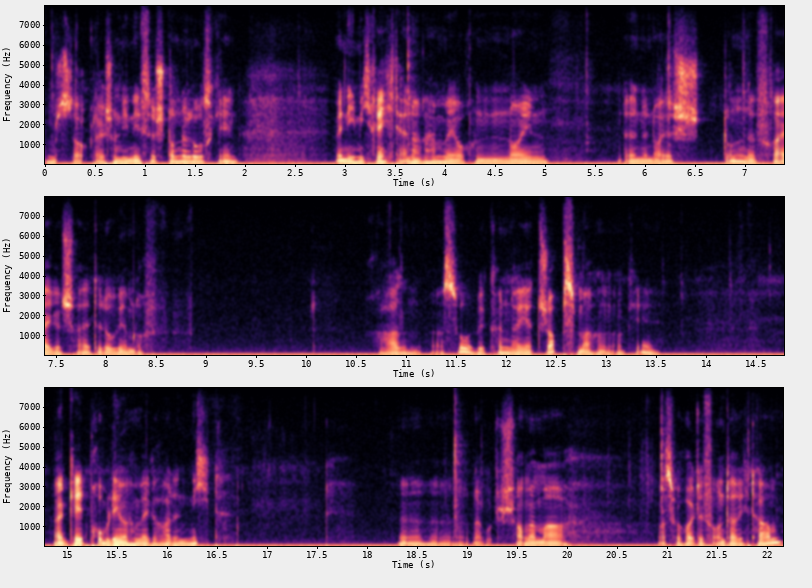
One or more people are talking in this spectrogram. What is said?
Müsste auch gleich schon die nächste Stunde losgehen. Wenn ich mich recht erinnere, haben wir ja auch einen neuen, eine neue Stunde freigeschaltet. Oh, wir haben noch Rasen. Achso, wir können da jetzt Jobs machen. Okay. Ja, Geldprobleme haben wir gerade nicht. Äh, na gut, schauen wir mal, was wir heute für Unterricht haben.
